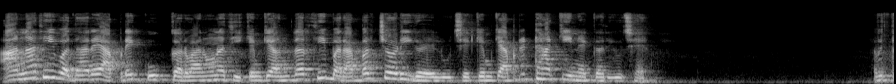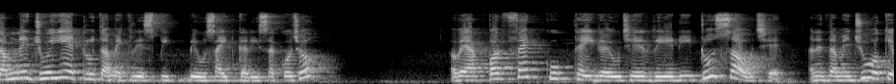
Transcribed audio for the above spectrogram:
આનાથી વધારે આપણે કૂક કરવાનું નથી. કેમ કે અંદરથી બરાબર ચડી ગયેલું છે. કેમ કે આપણે ઢાંકીને કર્યું છે. હવે તમને જોઈએ એટલું તમે ક્રિસ્પી બેવ સાઈડ કરી શકો છો. હવે આ પરફેક્ટ કૂક થઈ ગયું છે. રેડી ટુ સર્વ છે. અને તમે જુઓ કે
